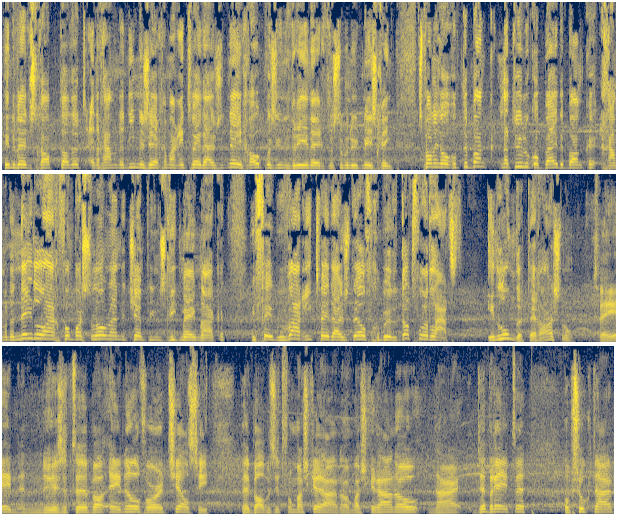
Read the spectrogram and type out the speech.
in de wetenschap dat het, en dan gaan we het niet meer zeggen, maar in 2009 ook was in de 93ste minuut misging. Spanning ook op de bank. Natuurlijk op beide banken gaan we de nederlaag van Barcelona in de Champions League meemaken. In februari 2011 gebeurde dat voor laatst. In Londen tegen Arsenal. 2-1. En nu is het uh, 1-0 voor Chelsea. Met balbezit van Mascherano. Mascherano naar de breedte. Op zoek naar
